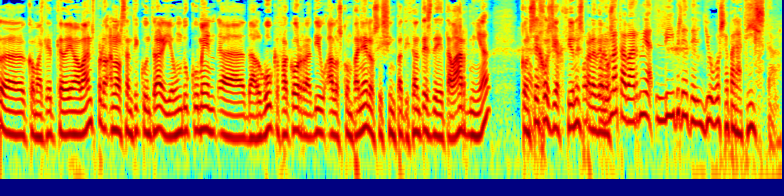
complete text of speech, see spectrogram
eh, com aquest que dèiem abans, però en el sentit contrari. Hi ha un document eh, d'algú que fa córrer, diu, a los compañeros y simpatizantes de Tabárnia, Consejos y acciones Por, para por una demostrar... tabarnia libre del yugo separatista.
